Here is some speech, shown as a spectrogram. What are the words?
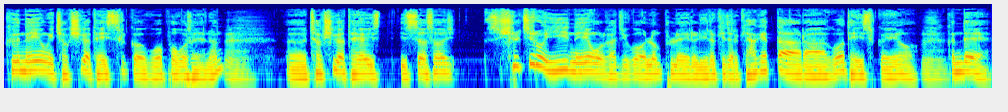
그 내용이 적시가 돼 있을 거고 보고서에는 네. 어, 적시가 되어 있, 있어서 실제로 이 내용을 가지고 언론 플레이를 이렇게 저렇게 하겠다라고 돼 있을 거예요. 네. 근데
